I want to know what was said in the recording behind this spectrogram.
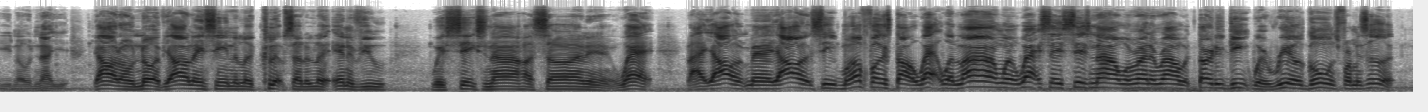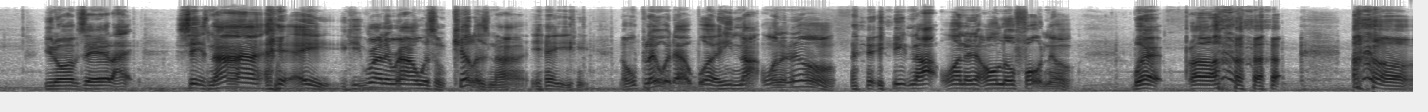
You know, not y'all don't know if y'all ain't seen the little clips of the little interview with six nine, her son, and Wack. Like y'all, man, y'all see motherfuckers thought Wack was lying when Wack say six nine was running around with 30 deep with real goons from his hood. You know what I'm saying? Like six nine, hey, he running around with some killers now. Hey, don't play with that boy. He not one of them. he not one of them on little phone them. But uh, uh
